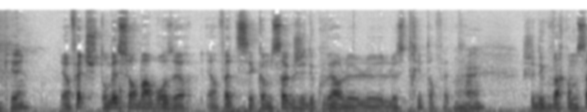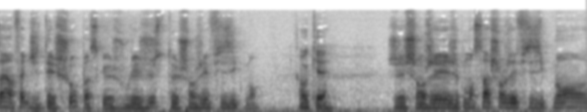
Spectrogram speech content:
Ok. Et en fait, je suis tombé sur Bar Brother. Et en fait, c'est comme ça que j'ai découvert le, le- le street, en fait. Ouais. J'ai découvert comme ça. Et en fait, j'étais chaud parce que je voulais juste changer physiquement. Ok. J'ai changé, j'ai commencé à changer physiquement.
